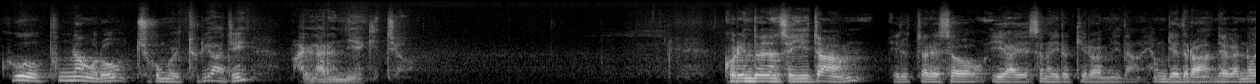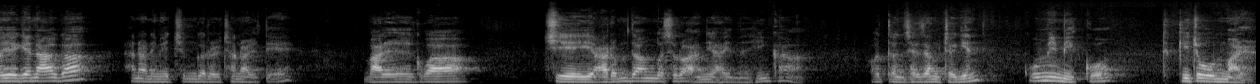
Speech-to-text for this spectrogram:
그 풍랑으로 죽음을 두려워하지 말라는 얘기죠. 고린도전서 2장 1절에서 이하에서는 이렇게 합니다. 형제들아 내가 너에게 나아가 하나님의 증거를 전할 때 말과 지혜의 아름다운 것으로 아니하였느니까 어떤 세상적인 꿈이 믿고 듣기 좋은 말,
